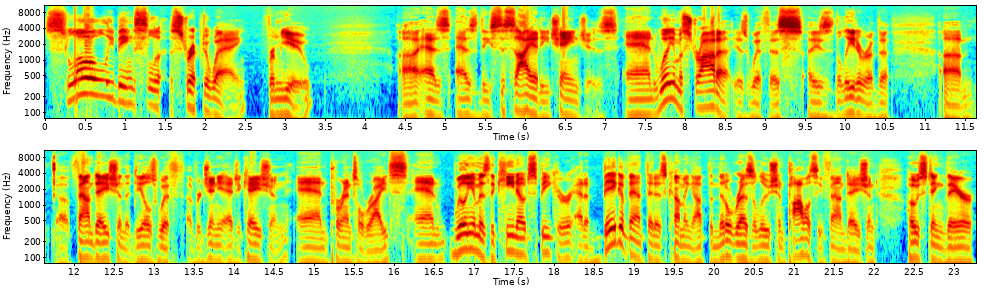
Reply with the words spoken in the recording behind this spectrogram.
slowly being sl- stripped away from you uh, as as the society changes. And William Estrada is with us. He's the leader of the um, foundation that deals with uh, Virginia education and parental rights. And William is the keynote speaker at a big event that is coming up, the Middle Resolution Policy Foundation, hosting their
